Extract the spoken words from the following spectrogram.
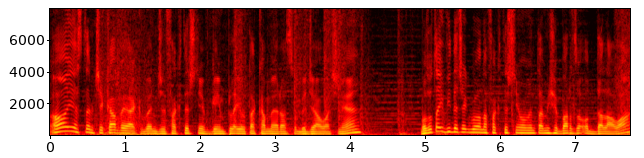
O, jestem ciekawy, jak będzie faktycznie w gameplayu ta kamera sobie działać, nie? Bo tutaj widać, jakby ona faktycznie momentami się bardzo oddalała.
